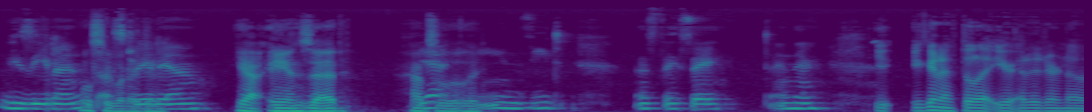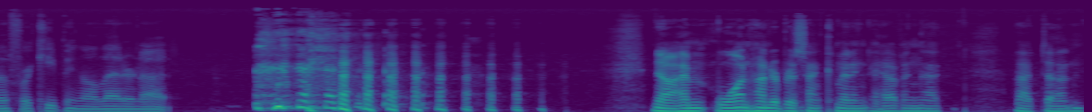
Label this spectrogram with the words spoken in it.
New Zealand, We'll see what I do. Australia. Yeah, ANZ. Absolutely. Yeah, ANZ, as they say down there. You, you're gonna have to let your editor know if we're keeping all that or not. no, I'm 100% committing to having that that done.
